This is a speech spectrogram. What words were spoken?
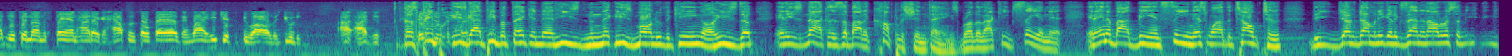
I just didn't understand how that can happen so fast and why he gets to do all the eulogy. I, I just Because people, he's got people thinking that he's he's Martin Luther King or he's the, and he's not because it's about accomplishing things, brother. And I keep saying that it ain't about being seen. That's why I have to talk to the young Dominique Alexander and all the rest of them.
